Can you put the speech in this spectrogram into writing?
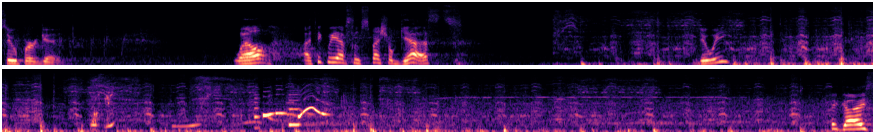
Super good. Well, I think we have some special guests. Do we? Hey guys.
